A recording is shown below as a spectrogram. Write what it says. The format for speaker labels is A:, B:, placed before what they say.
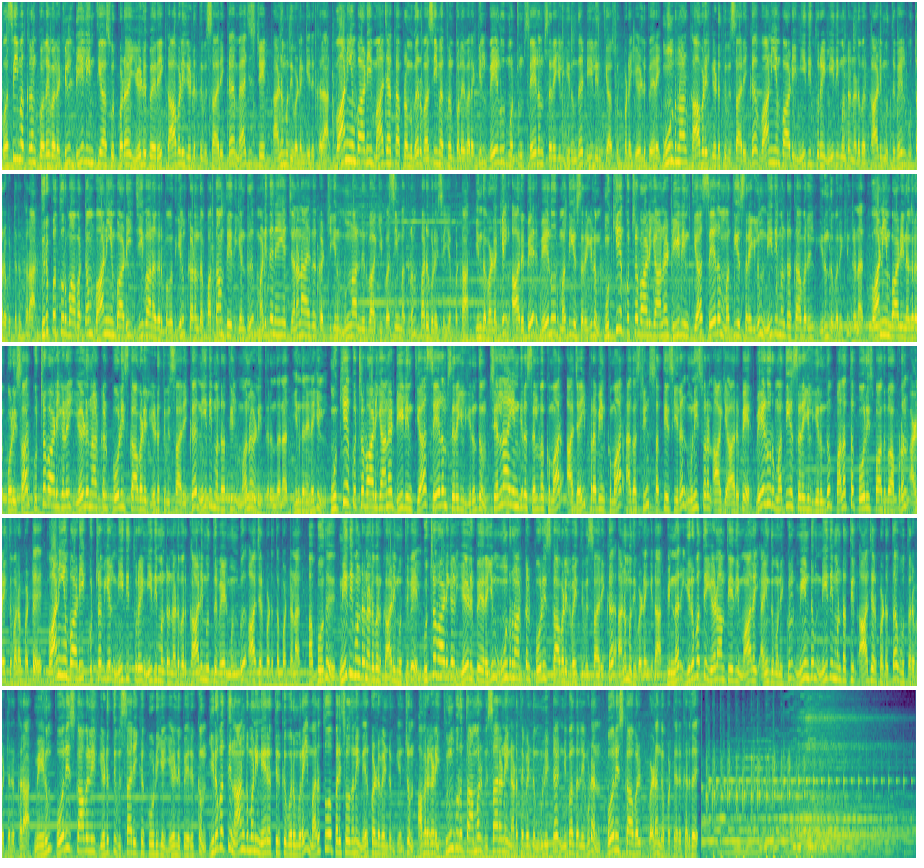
A: வசீம் அக்ரம் கொலை வழக்கில் டீல் இம்தியாஸ் உட்பட ஏழு பேரை காவலில் எடுத்து விசாரிக்க மேஜிஸ்ட்ரேட் அனுமதி வழங்கியிருக்கிறார். வாணியம்பாடி பாஜக பிரமுகர் வசீம் அக்ரம் கொலை வழக்கில் வேலூர் மற்றும் சேலம் சிறையில் இருந்த டீல் இம்தியாஸ் உட்பட ஏழு பேரை மூன்று நாள் காவலில் எடுத்து விசாரிக்க வாணியம்பாடி நீதித்துறை நீதிமன்ற நடுவர் காளிமுத்துவேல் உத்தரவிட்டிருக்கிறார். திருப்பத்தூர் மாவட்டம் வாணியம்பாடி ஜீவா நகர் பகுதியில் கடந்த பத்தாம் தேதியன்று மனிதநேய ஜனநாயக கட்சியின் முன்னாள் நிர்வாகி வசீம் அக்ரம் படுகொலை செய்யப்பட்டார். இந்த வழக்கில் ஆறு பேர் வேலூர் மத்திய சிறையிலும் முக்கிய குற்றவாளியான டீல் இம்தியாஸ் சேலம் மத்திய சிறையிலும் நீதிமன்ற காவலில் இருந்து வருகின்றனர். வாணியம்பாடி நகர போலீசார் குற்றவாளிகளை ஏழு நாட்கள் போலீஸ் காவலில் எடுத்து விசாரிக்க நீதிமன்றத்தில் மனு அளித்திருந்தனர். இந்த நிலையில் முக்கிய குற்றவாளியான டீல் இம்தியாஸ் சேலம் சிறையில் இருந்தும் செல்லா என்கிற செல்வகுமார் அஜய் பிரவீன்குமார் அகஸ்டின் சத்யசீலன் முனீஸ்வரன் ஆகிய ஆறு பேர் வேலூர் மத்திய சிறையில் இருந்தும் பலத்த போலீஸ் பாதுகாப்புடன் அழைத்து வரப்பட்டு வாணியம்பாடி குற்றவியல் நீதித்துறை நீதிமன்ற நடுவர் காளிமுத்து வேல் முன்பு ஆஜர்படுத்தப்பட்டனர். அப்போது நீதிமன்ற நடுவர் காளிமுத்துவேல் குற்றவாளிகள் ஏழு பேரையும் மூன்று நாட்கள் போலீஸ் காவலில் வைத்து விசாரிக்க அனுமதி வழங்கினார். பின்னர் இருபத்தி ஏழாம் தேதி மாலை ஐந்து மணிக்குள் மீண்டும் நீதிமன்றத்தில் ஆஜர்படுத்த உத்தரவிட்டிருக்கிறார். மேலும் போலீஸ் காவலில் எடுத்து விசாரிக்க கூடிய ஏழு பேருக்கும் இருபத்தி நான்கு மணி நேரத்திற்கு ஒருமுறை மருத்துவ பரிசோதனை மேற்கொள்ள வேண்டும் என்றும் அவர்களை துன்புறுத்தாமல் விசாரணை நடத்த வேண்டும் உள்ளிட்ட நிபந்தனையுடன் போலீஸ் காவல் வழங்கப்பட்டிருக்கிறது.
